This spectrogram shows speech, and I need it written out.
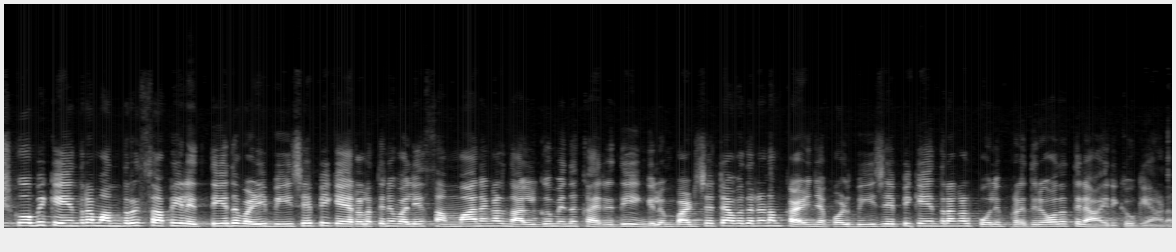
സുരേഷ് ഗോപി കേന്ദ്ര മന്ത്രിസഭയിൽ എത്തിയത് വഴി ബി ജെ പി കേരളത്തിന് വലിയ സമ്മാനങ്ങൾ നൽകുമെന്ന് കരുതിയെങ്കിലും ബഡ്ജറ്റ് അവതരണം കഴിഞ്ഞപ്പോൾ ബി ജെ പി കേന്ദ്രങ്ങൾ പോലും പ്രതിരോധത്തിലായിരിക്കുകയാണ്.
